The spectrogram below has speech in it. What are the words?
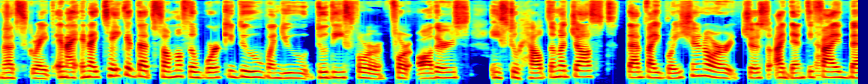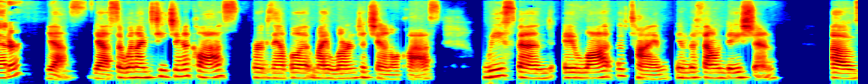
that's great. And I and I take it that some of the work you do when you do these for for others is to help them adjust that vibration or just identify it better? Yes. Yeah. So when I'm teaching a class, for example, my Learn to Channel class, we spend a lot of time in the foundation of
